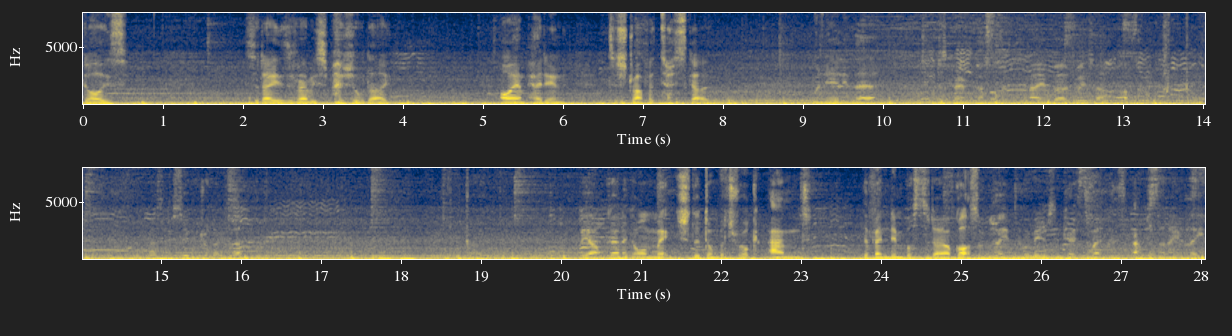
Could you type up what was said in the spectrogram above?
guys, today is a very special day. I am heading to Stratford Tesco. We're nearly there. Just going past the neighbour, where's that hut? There's a super truck over there. But yeah, I'm going to go on Mitch, the dumper truck, and the vending bus today. I've got some paper with me just in case the wet is absolutely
